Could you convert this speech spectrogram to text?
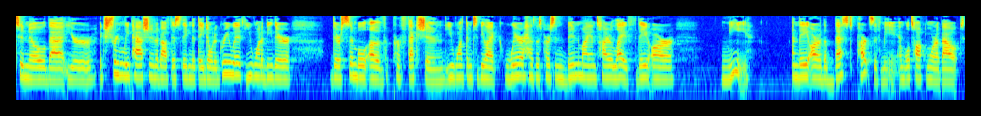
to know that you're extremely passionate about this thing that they don't agree with. You want to be their their symbol of perfection. You want them to be like, where has this person been my entire life? They are me. And they are the best parts of me. And we'll talk more about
